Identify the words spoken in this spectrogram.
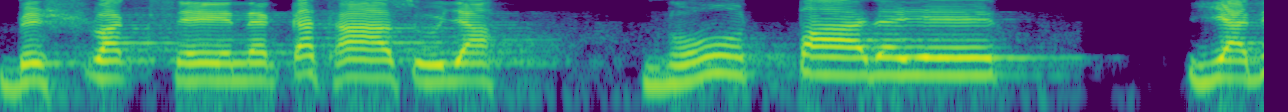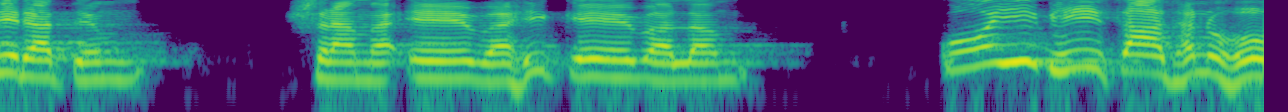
विश्वक्सेन कथा सुजा। नोत्पादये यदि रतिम श्रम एव केवलम कोई भी साधन हो,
